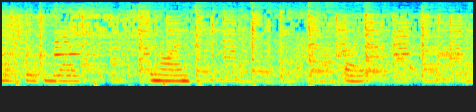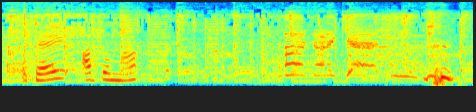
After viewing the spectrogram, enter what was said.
notification, guys. It's annoying. Alright. Okay, I've done that. Ah, not again!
